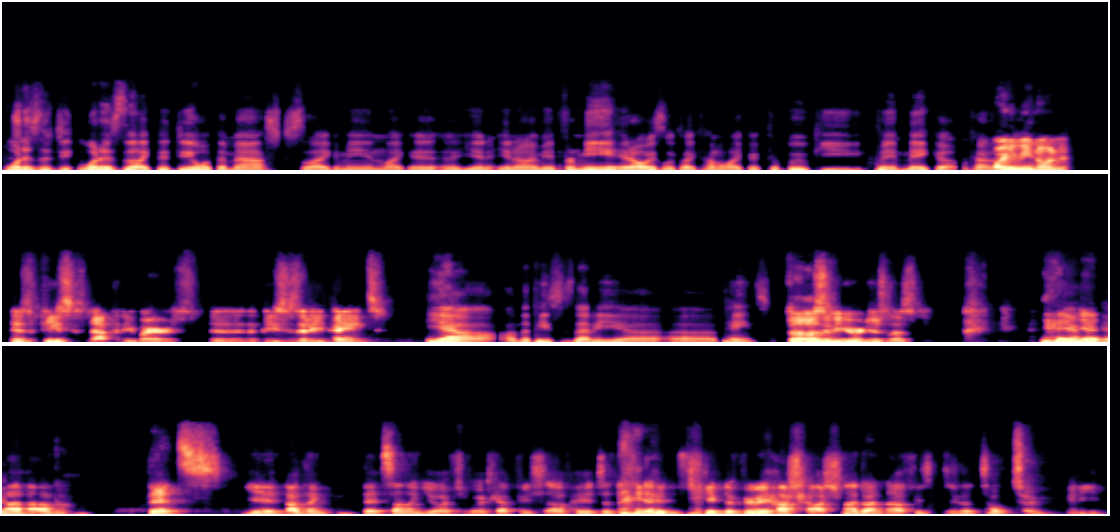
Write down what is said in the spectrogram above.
What Is is the what is the like the deal with the masks? Like, I mean, like, uh, uh, you know, you know, I mean, for me, it always looked like kind of like a kabuki makeup kind of. Oh, you mean on his pieces, not that he wears, the, the pieces that he paints. yeah, on the pieces that he uh, uh paints. For those of you who are just listening. Yeah, Yeah, yeah. uh, Um, that's yeah. I think that's something you'll have to work out for yourself. He did, he kept it very hush hush, and I don't know if he's ever told too many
